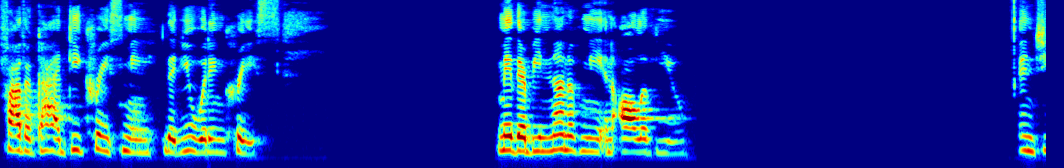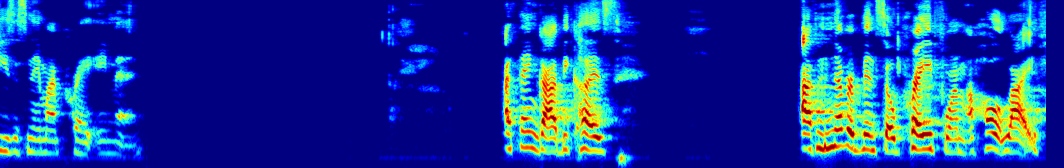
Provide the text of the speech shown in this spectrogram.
Father God, decrease me that you would increase. May there be none of me and all of you. In Jesus' name I pray, amen. I thank God because I've never been so prayed for in my whole life.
